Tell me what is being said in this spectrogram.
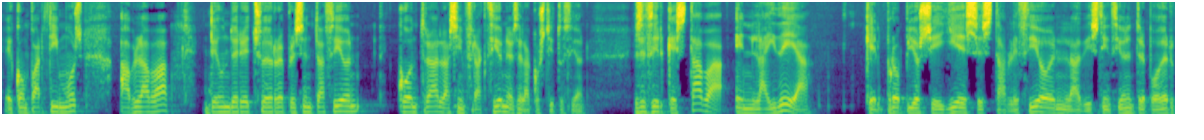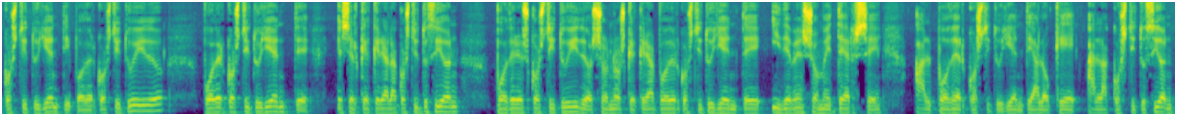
eh, compartimos, hablaba de un derecho de representación contra las infracciones de la Constitución. Es decir, que estaba en la idea que el propio Sieyès estableció en la distinción entre poder constituyente y poder constituido. Poder constituyente es el que crea la Constitución, poderes constituidos son los que crea el poder constituyente y deben someterse al poder constituyente, a lo que a la Constitución,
